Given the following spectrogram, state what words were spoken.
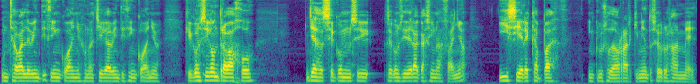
un chaval de 25 años, una chica de 25 años, que consiga un trabajo ya se, se considera casi una hazaña. Y si eres capaz incluso de ahorrar 500 euros al mes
